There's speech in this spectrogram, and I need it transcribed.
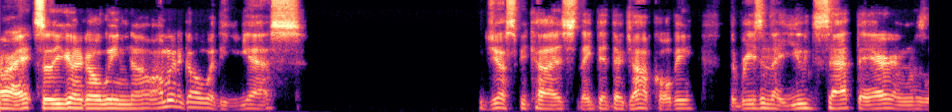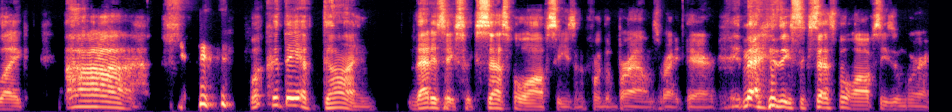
all right. So you're gonna go lean no. I'm gonna go with yes just because they did their job, Colby. The reason that you sat there and was like, ah, what could they have done? That is a successful offseason for the Browns right there. That is a successful offseason where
